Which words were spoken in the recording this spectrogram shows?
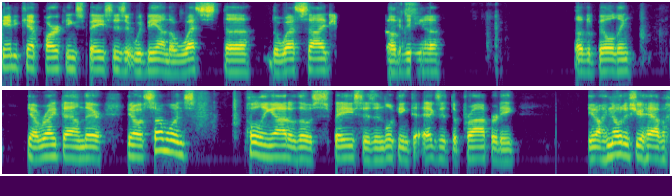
handicap parking spaces, it would be on the west, uh, the west side of the, uh, of the building. Yeah, right down there. You know, if someone's pulling out of those spaces and looking to exit the property, you know, I notice you have,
